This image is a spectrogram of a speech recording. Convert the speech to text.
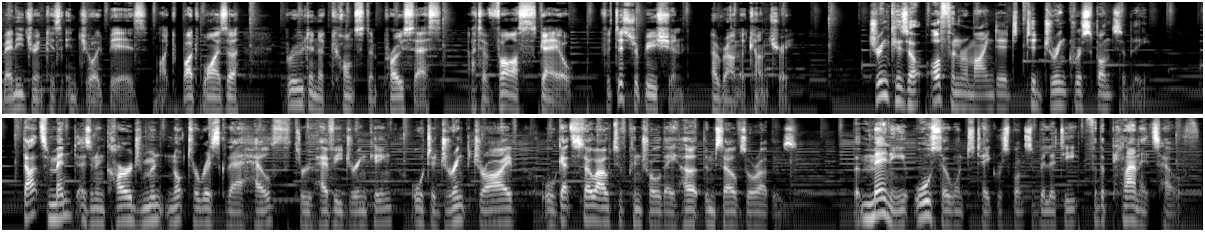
many drinkers enjoy beers like Budweiser, brewed in a constant process at a vast scale for distribution around the country. Drinkers are often reminded to drink responsibly. That's meant as an encouragement not to risk their health through heavy drinking, or to drink drive, or get so out of control they hurt themselves or others. But many also want to take responsibility for the planet's health.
